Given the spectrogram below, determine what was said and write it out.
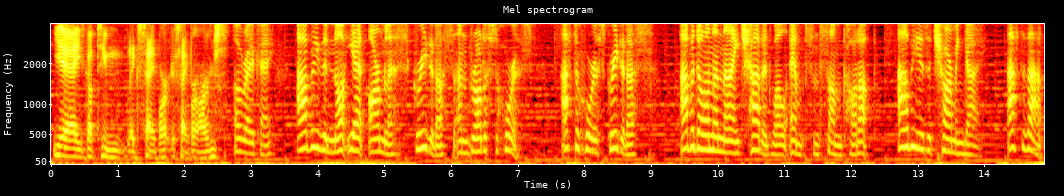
Yeah, he's got two like cyber cyber arms. Oh, right, okay. Abby, the not yet armless, greeted us and brought us to Horus. After Horus greeted us, Abaddon and I chatted while Emps and son caught up. Abby is a charming guy. After that,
